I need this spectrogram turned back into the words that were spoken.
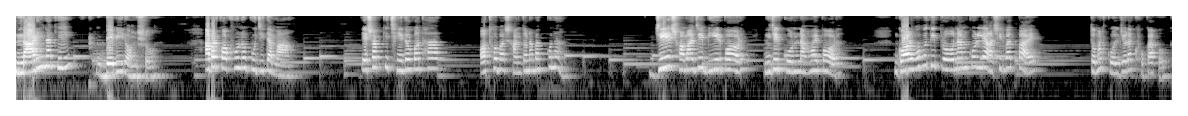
নারী নাকি দেবীর অংশ? আবার কখনো পূজিতা মা? এসব কি ছেঁদো কথা অথবা সান্ত্বনা বাক্য না? যে সমাজে বিয়ের পর নিজের কন্যা হয় পর গর্ভবতী প্রণাম করলে আশীর্বাদ পায়, তোমার কোলজোড়া খোকা হোক।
